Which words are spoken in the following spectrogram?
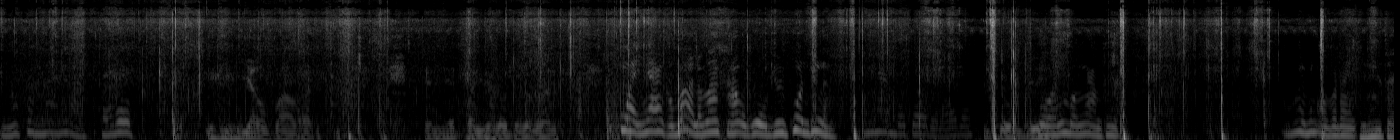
หรือคนมาได้หรอใช่เว้ยเยี่ยวเปล่าครับ เป็นเฮ็ดกันอยู่ตัวตัวนั้นห่วยย่างกับว่าแล้วว่าเขาโอ้โหอยู่พ่นที่หลังงามบ่จ้อยได้หลายบ่โจมดีบัวนี่บ่งามเพิ่นโอ้ยมันเอาบ่ได้หินอยู่ใต้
